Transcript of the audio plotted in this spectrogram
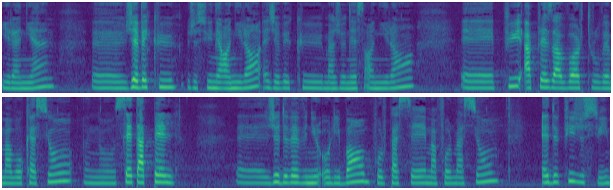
iranienne. Euh, j'ai vécu, je suis née en Iran et j'ai vécu ma jeunesse en Iran. Et puis, après avoir trouvé ma vocation, cet appel, euh, je devais venir au Liban pour passer ma formation. Et depuis, je suis.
